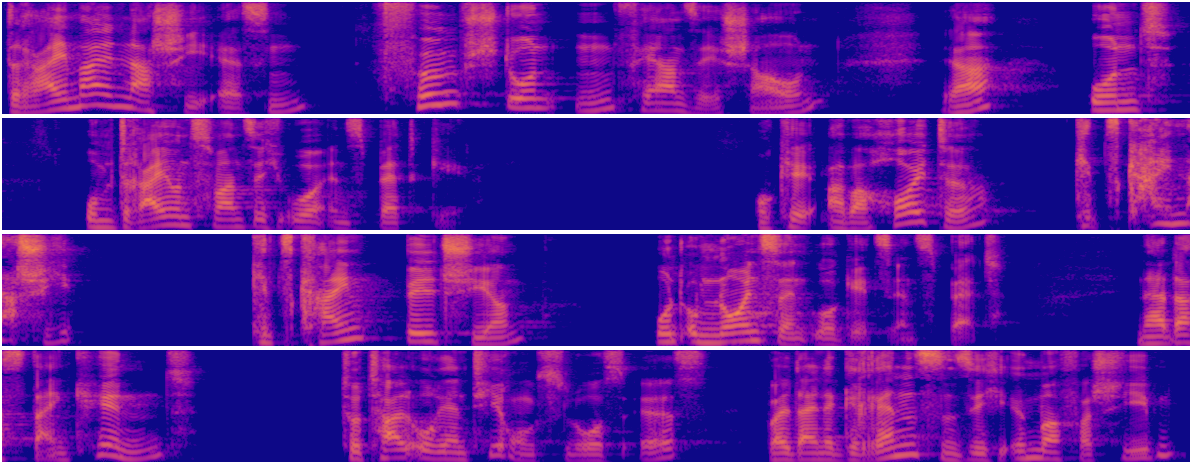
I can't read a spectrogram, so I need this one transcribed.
dreimal Naschi essen, fünf Stunden Fernseh schauen, ja, und um 23 Uhr ins Bett gehen. Okay, aber heute gibt es kein Naschi, gibt es kein Bildschirm und um 19 Uhr geht es ins Bett. Na, dass dein Kind total orientierungslos ist, weil deine Grenzen sich immer verschieben,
